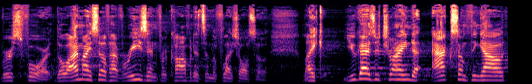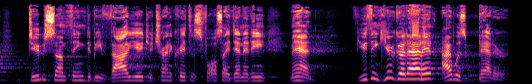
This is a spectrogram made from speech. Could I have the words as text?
Verse 4 Though I myself have reason for confidence in the flesh also. Like you guys are trying to act something out, do something to be valued, you're trying to create this false identity. Man, if you think you're good at it, I was better.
